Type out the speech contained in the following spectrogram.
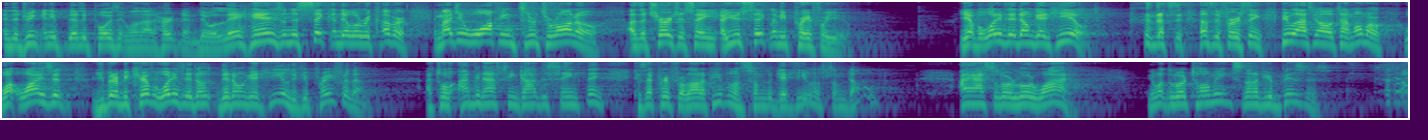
And they drink any deadly poison, it will not hurt them. They will lay hands on the sick and they will recover. Imagine walking through Toronto as a church and saying, Are you sick? Let me pray for you. Yeah, but what if they don't get healed? that's, the, that's the first thing. People ask me all the time, Omar, why, why, is it, you better be careful. What if they don't, they don't get healed if you pray for them? I told him, I've been asking God the same thing because I pray for a lot of people and some get healed and some don't. I asked the Lord, Lord, why? You know what the Lord told me? It's none of your business. you know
